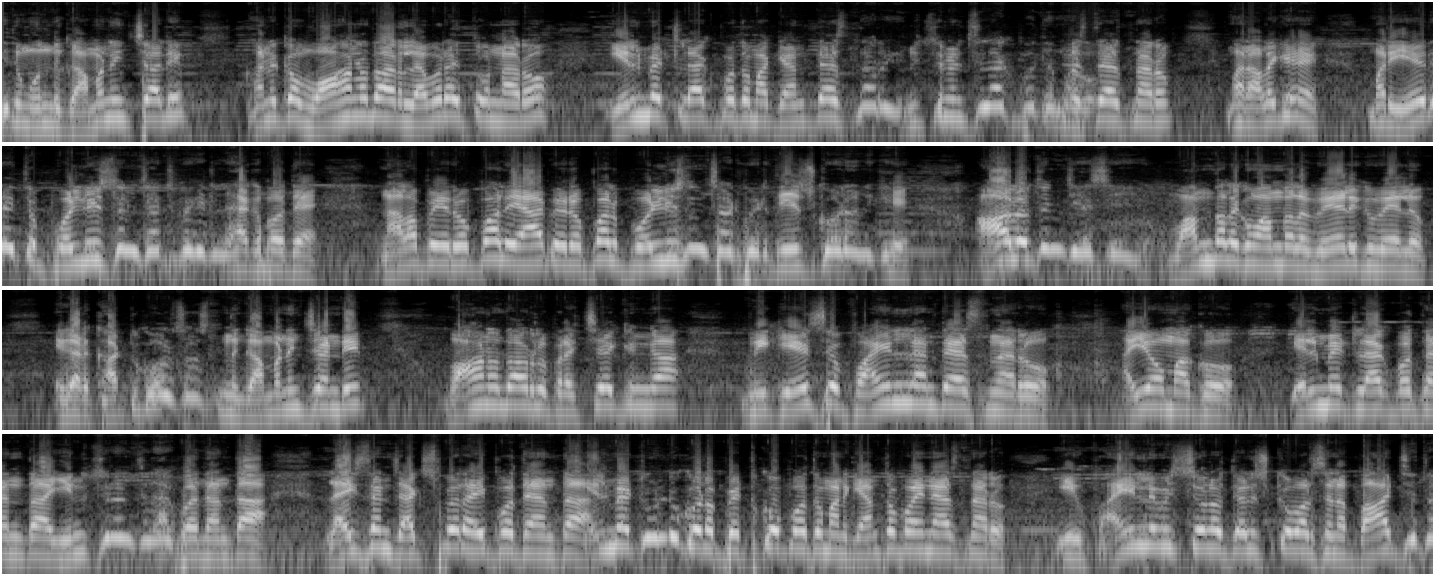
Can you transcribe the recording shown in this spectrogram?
ఇది ముందు గమనించాలి. కనుక వాహనదారులు ఎవరైతే ఉన్నారో హెల్మెట్ లేకపోతే మాకు ఎంత వేస్తున్నారు ఇన్సూరెన్స్ లేకపోతే మస్తు వేస్తున్నారు మరి అలాగే మరి ఏదైతే పొల్యూషన్ సర్టిఫికేట్ లేకపోతే నలభై రూపాయలు యాభై రూపాయలు పొల్యూషన్ సర్టిఫికేట్ తీసుకోవడానికి ఆలోచన చేసి వందలకు వందల వేలకు వేలు ఇక్కడ కట్టుకోవాల్సి వస్తుంది. గమనించండి. వాహనదారులు ప్రత్యేకంగా మీకు వేసే ఫైన్లు ఎంత వేస్తున్నారు? అయ్యో మాకు హెల్మెట్ లేకపోతే ఎంత ఇన్సూరెన్స్ లేకపోతే ఎంత? లైసెన్స్ ఎక్స్పైర్ అయిపోతే ఎంత? హెల్మెట్ ఉండి కూడా పెట్టుకోకపోతే మనకి ఎంత ఫైన్ వేస్తున్నారు? ఈ ఫైన్ల విషయంలో తెలుసుకోవాల్సిన బాధ్యత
